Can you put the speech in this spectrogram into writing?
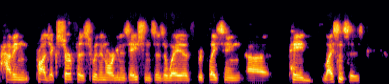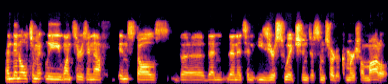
having projects surface within organizations as a way of replacing uh, paid licenses. And then ultimately, once there's enough installs, the then then it's an easier switch into some sort of commercial model.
